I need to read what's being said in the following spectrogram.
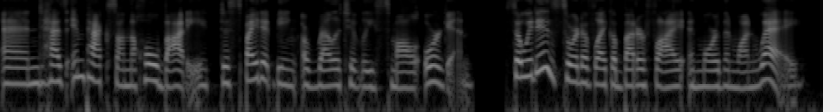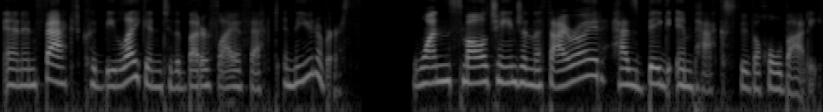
and has impacts on the whole body, despite it being a relatively small organ. So, it is sort of like a butterfly in more than one way, and in fact could be likened to the butterfly effect in the universe. One small change in the thyroid has big impacts through the whole body.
